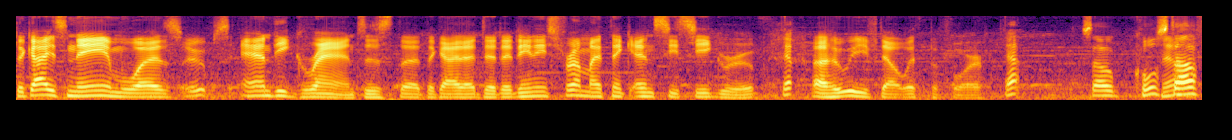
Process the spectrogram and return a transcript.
the guy's name was oops Andy Grant is the, the guy that did it, and he's from I think NCC Group, Yep. uh, who we've dealt with before. Yeah. So cool stuff.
